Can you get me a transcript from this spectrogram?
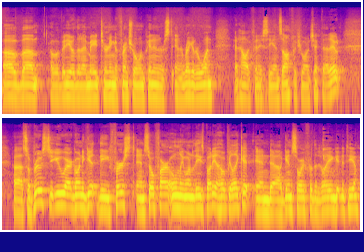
of, um, of a video that I made turning a French rolling pin in a, in a regular one and how I finish the ends off if you wanna check that out. Uh, so Bruce, you are going to get the first and so far only one of these, buddy. I hope you like it. And uh, again, sorry for the delay in getting it to you.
